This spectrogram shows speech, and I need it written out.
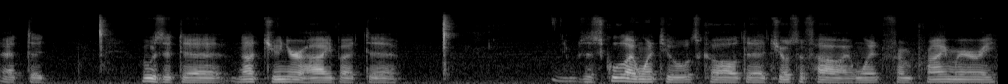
at the who was it? Uh, not junior high, but it was a school I went to. It was called uh, Joseph Howe. I went from primary,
